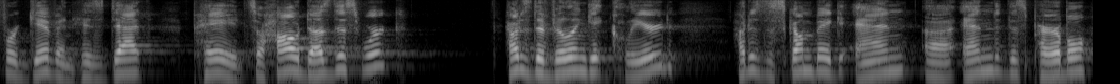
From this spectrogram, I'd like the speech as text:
forgiven, his debt paid. So, how does this work? How does the villain get cleared? How does the scumbag end, uh, end this parable?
